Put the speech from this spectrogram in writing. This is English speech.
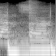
answer.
